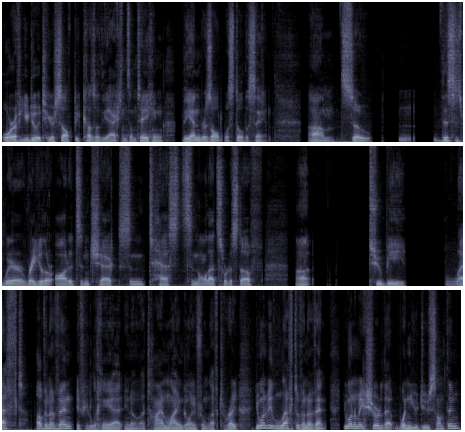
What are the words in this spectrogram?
or if you do it to yourself because of the actions I'm taking. The end result was still the same. Um, so this is where regular audits and checks and tests and all that sort of stuff uh, to be left of an event if you're looking at you know a timeline going from left to right you want to be left of an event. You want to make sure that when you do something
